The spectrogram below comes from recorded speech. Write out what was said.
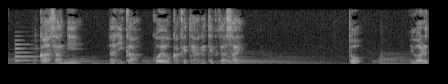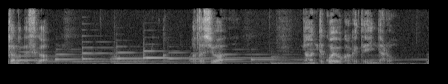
「お母さんに何か声をかけてあげてください」と言われたのですが私はなんて声をかけていいんだろう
